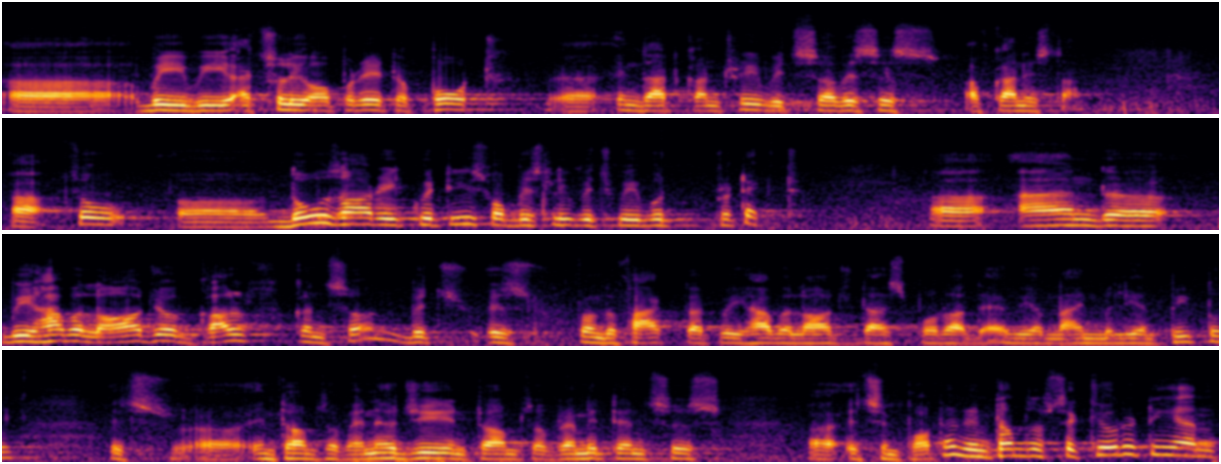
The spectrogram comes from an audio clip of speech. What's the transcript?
uh, we, we actually operate a port uh, in that country which services Afghanistan. Uh, so those are equities, obviously, which we would protect. and we have a larger Gulf concern, which is from the fact that we have a large diaspora there. We have 9 million people. It's uh, in terms of energy, in terms of remittances, uh, it's important. In terms of security, and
